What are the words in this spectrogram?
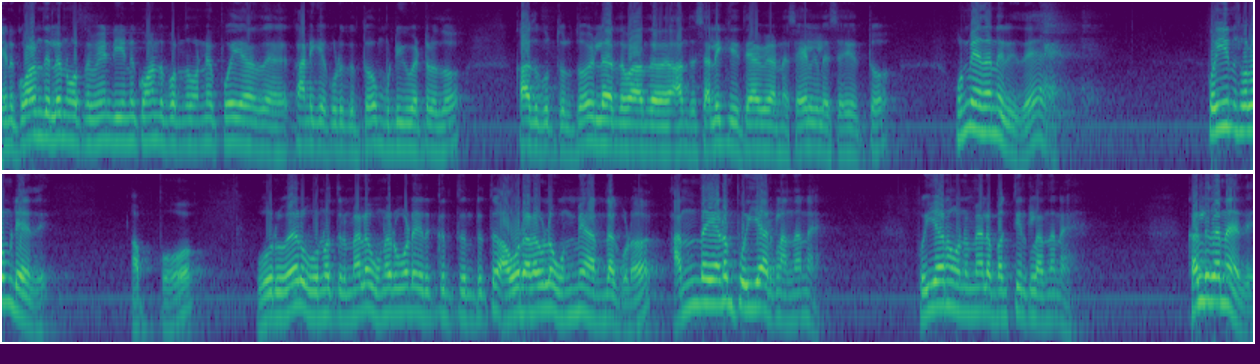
எனக்கு குழந்தை இல்லைன்னு ஒருத்தன் வேண்டின்னு குழந்தை பிறந்த உடனே போய் அதை காணிக்கை கொடுக்குறதோ முடிவு வெட்டுறதோ காது குத்துறதோ இல்லை அந்த அந்த அந்த சிலைக்கு தேவையான செயல்களை செய்யறதோ உண்மையாக தானே இருக்குது. பொய்ன்னு சொல்ல முடியாது. அப்போது ஒருவர் ஒருத்தர் மேலே உணர்வோடு இருக்கிறதுன்றது அவர் அளவில் உண்மையாக இருந்தால் கூட அந்த இடம் பொய்யா இருக்கலாம் தானே? பொய்யான ஒன்று மேலே பக்தி இருக்கலாம் தானே? கல் தானே அது?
